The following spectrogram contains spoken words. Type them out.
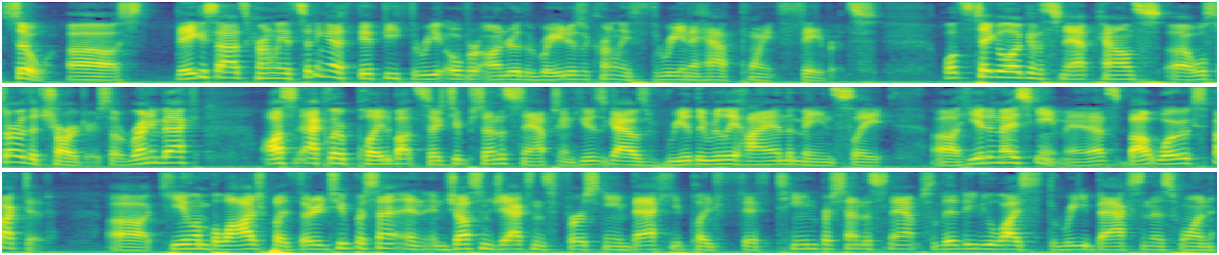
So, uh, Vegas odds currently it's sitting at a 53 over under. The Raiders are currently three and a half point favorites. Let's take a look at the snap counts. Uh, we'll start with the Chargers. So running back Austin Ekeler played about 60% of the snaps, and he was a guy who was really, really high on the main slate. Uh, he had a nice game, and that's about what we expected. Uh, Kalen Ballage played 32%, and in Justin Jackson's first game back, he played 15% of the snaps. So they did utilize three backs in this one.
